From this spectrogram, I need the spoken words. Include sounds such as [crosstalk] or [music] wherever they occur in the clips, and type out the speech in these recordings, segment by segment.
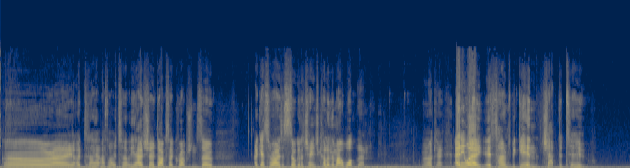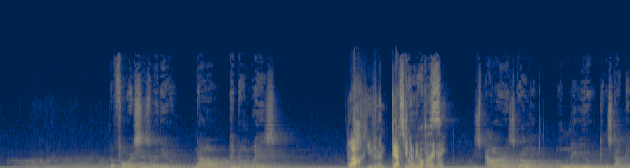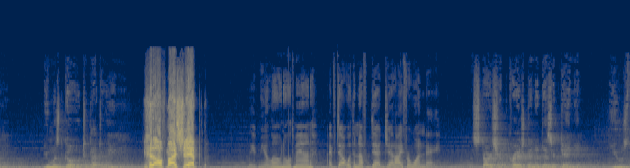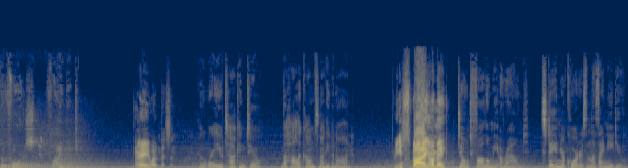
Alright. Uh, did I... I thought it... Uh, yeah, show dark side corruption. So, I guess her eyes are still going to change colour no matter what then. Okay. Anyway, it's time to begin Chapter 2. The Force is with you, now and always. Ugh, even in death you're gonna be bothering me. His power is growing. Only you can stop him. You must go to Tatooine. Get off my ship! Leave me alone, old man. I've dealt with enough dead Jedi for one day. A starship crashed in a desert canyon. Use the Force. Find it. He won't listen. Who were you talking to? The holocom's not even on. Are you spying on me? Don't follow me around. Stay in your quarters unless I need you.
